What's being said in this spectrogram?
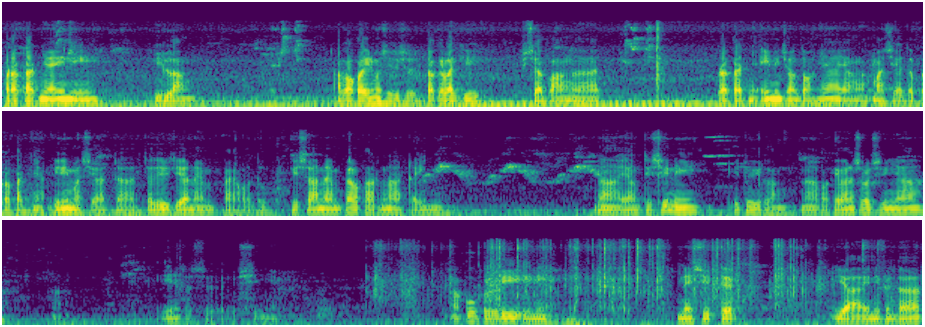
Perakatnya ini hilang. Apakah ini masih bisa dipakai lagi? Bisa banget perekatnya ini contohnya yang masih ada perekatnya ini masih ada. Jadi dia nempel tuh. Bisa nempel karena ada ini. Nah yang di sini itu hilang. Nah bagaimana solusinya? Nah, ini solusinya. Aku beli ini. Nasi tape ya ini bentar.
